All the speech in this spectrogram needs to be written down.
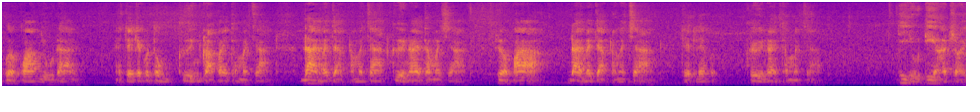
เพื่อความอยู่ได้แต่แล้วก็ต้องคืนกลับให้ธรรมชาติ ได้มาจากธรรมชาติ คืนให้ธรรมชาติ สื้อผ้าได้มาจากธรรมชาติ เสร็จแล้วก็คือได้ธรรมชาติ ที่อยู่ที่อาศัย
